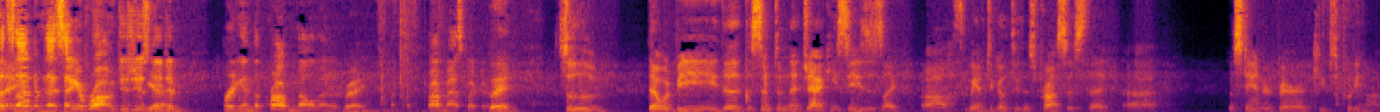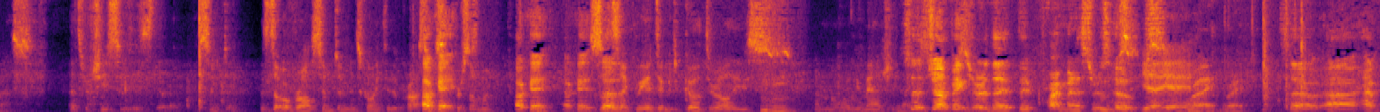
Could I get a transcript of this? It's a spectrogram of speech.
that's I- not. I'm not saying you're wrong. You just Yeah. need to bring in the problem element, right. problem aspect. Of Go ahead. So that would be the the symptom that Jackie sees is like, oh, we have to go through this process that uh, the standard bearer keeps putting on us. That's what she sees as the symptom. It's the overall symptom is going through the process Okay. for someone. Okay, okay. So, So, it's like we have to go through all these. Mhm. I don't know what you imagine. like so jumping steps through the, the prime minister's hoops. hoops. Yeah, yeah, yeah. Right, right. So uh, have,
